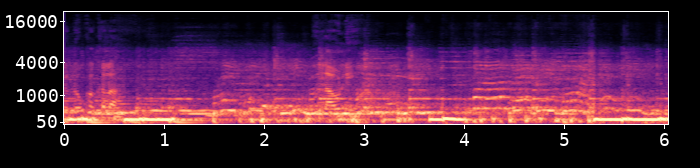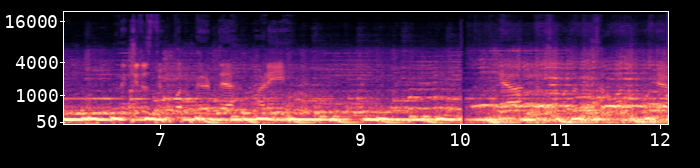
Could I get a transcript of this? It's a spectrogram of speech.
महाराष्ट्राची लोककला. लावणी. निश्चितच तुम्ही पण भेट द्या आणि या सर्वात मोठ्या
